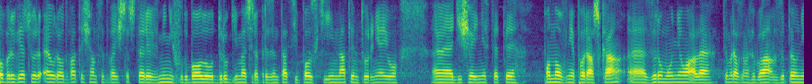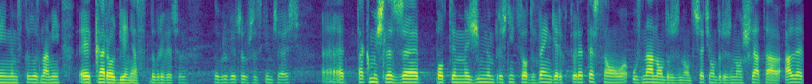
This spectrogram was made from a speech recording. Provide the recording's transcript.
Dobry wieczór, Euro 2024 w minifutbolu, drugi mecz reprezentacji Polski na tym turnieju. E, Dzisiaj niestety ponownie porażka e, z Rumunią, ale tym razem chyba w zupełnie innym stylu z nami e, Karol Bienias. Dobry wieczór. Dobry wieczór wszystkim, cześć. Tak myślę, że po tym zimnym prysznicu od Węgier, które też są uznaną drużyną, trzecią drużyną świata, ale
